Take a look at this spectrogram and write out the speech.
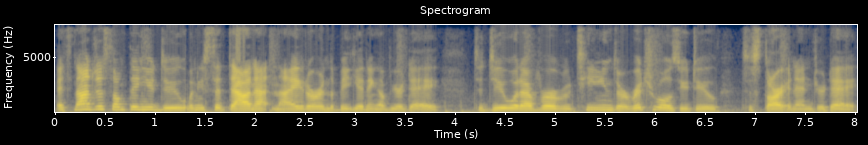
It's not just something you do when you sit down at night or in the beginning of your day to do whatever routines or rituals you do to start and end your day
